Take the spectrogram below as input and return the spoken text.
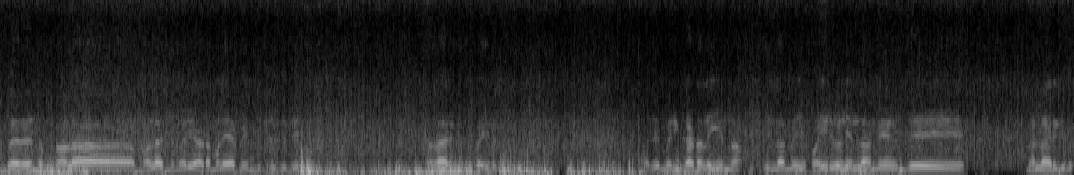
இப்போ ரெண்டு மூணு நாளாக மழை இந்த மாதிரி அடமழையாக பெஞ்சிட்ருக்குது நல்லா இருக்குது பயிர். அதே மாதிரி கடலையும் தான். எல்லாமே பயிர்கள் எல்லாமே வந்து நல்லா இருக்குது.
